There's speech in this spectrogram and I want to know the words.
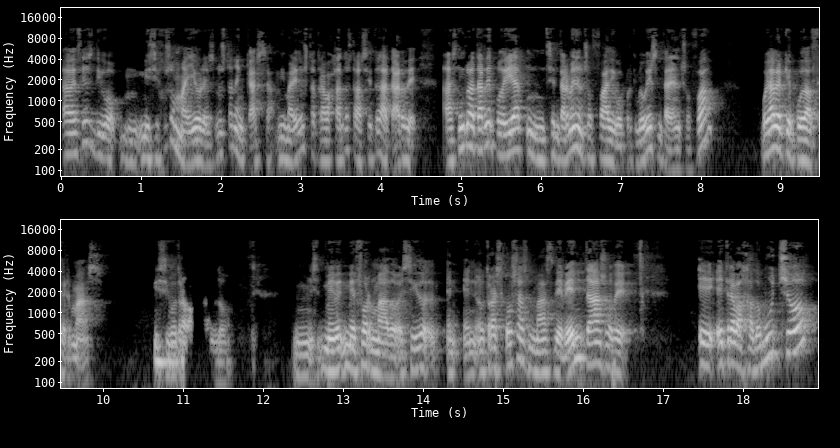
a veces digo, mis hijos son mayores, no están en casa, mi marido está trabajando hasta las 7 de la tarde. A las 5 de la tarde podría mm, sentarme en el sofá, digo, porque me voy a sentar en el sofá, voy a ver qué puedo hacer más. Y sigo trabajando. Mm, me, he formado, he sido en, otras cosas más de ventas o de... he trabajado mucho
